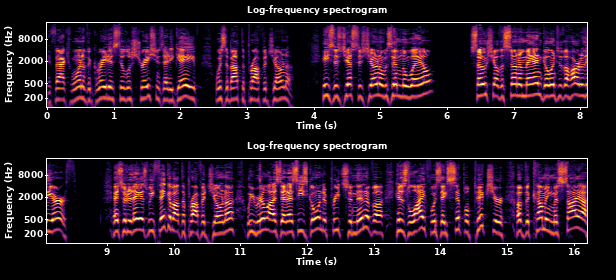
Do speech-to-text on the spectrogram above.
In fact, one of the greatest illustrations that he gave was about the prophet Jonah. He says, Just as Jonah was in the whale, so shall the Son of Man go into the heart of the earth. And so today, as we think about the prophet Jonah, we realize that as he's going to preach to Nineveh, his life was a simple picture of the coming Messiah,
